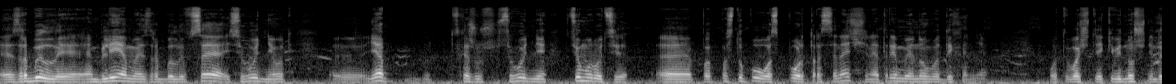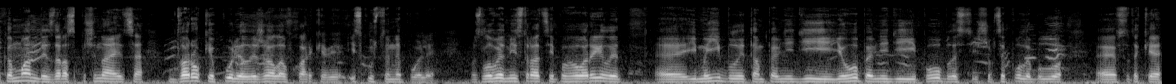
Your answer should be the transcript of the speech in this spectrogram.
е, зробили емблеми, зробили все. І сьогодні, от Е, Я скажу, що сьогодні в цьому році е, поступово спорт Тростянеччини отримує нове дихання. От бачите, яке відношення до команди. Зараз починається два роки поле лежало в Харкові, іскусственне поле. З голови адміністрації поговорили, е, і мої були там певні дії, його певні дії по області, щоб це поле було е, все-таки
